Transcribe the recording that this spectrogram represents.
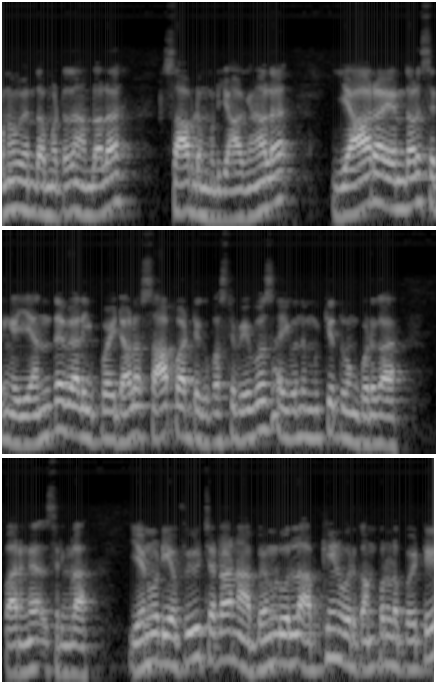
உணவு இருந்தால் மட்டும்தான் நம்மளால் சாப்பிட முடியும். அதனால் யாராக இருந்தாலும் சரிங்க எந்த வேலைக்கு போயிட்டாலும் சாப்பாட்டுக்கு ஃபஸ்ட்டு விவசாயிக்கு வந்து முக்கியத்துவம் கொடுக்க பாருங்கள் சரிங்களா? என்னுடைய ஃப்யூச்சரில் நான் பெங்களூரில் அப்படின்னு ஒரு கம்பெனியில் போயிட்டு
